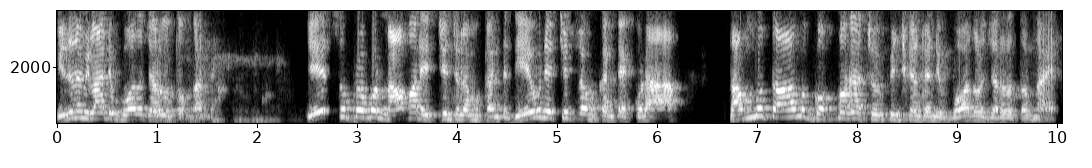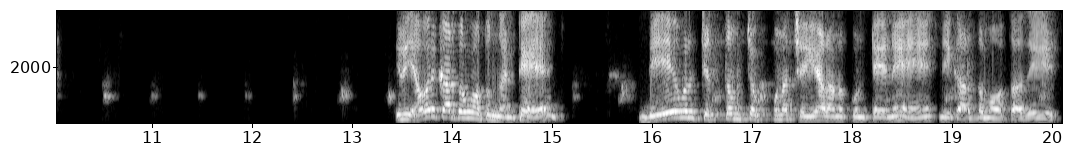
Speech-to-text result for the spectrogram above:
ఇదినం ఇలాంటి బోధ జరుగుతుందండి. యేసు ప్రభు నామాన్ని హెచ్చించడం కంటే దేవుని హెచ్చించడం కంటే కూడా తమ్ము తాము గొప్పగా చూపించుకునేటువంటి బోధలు జరుగుతున్నాయి. ఇది ఎవరికి అర్థమవుతుందంటే దేవుని చిత్తం చొప్పున చేయాలనుకుంటేనే నీకు అర్థమవుతుంది.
